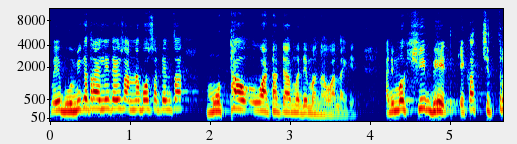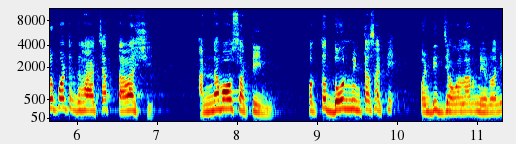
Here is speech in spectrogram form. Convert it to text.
म्हणजे भूमिकेत राहिले त्यावेळेस अण्णाभाऊ साठेंचा मोठा वाटा त्यामध्ये म्हणावा लागेल. आणि मग ही भेट एका चित्रपटगृहाच्या तळाशी अण्णाभाऊ साठेंनी फक्त दोन मिनिटासाठी पंडित जवाहरलाल नेहरू आणि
